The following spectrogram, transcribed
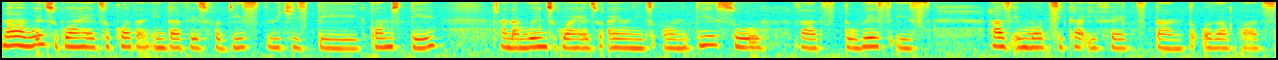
Now i'm going to go ahead to cut an interface for this which is the gum stay and i'm going to go ahead to iron it on this so that the waist is has a more thicker effect than the other parts.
